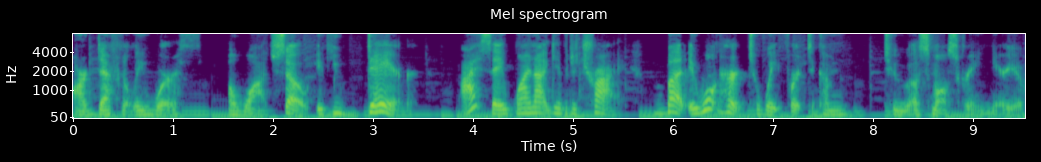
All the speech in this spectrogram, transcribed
are definitely worth a watch so if you dare i say why not give it a try but it won't hurt to wait for it to come to a small screen near you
